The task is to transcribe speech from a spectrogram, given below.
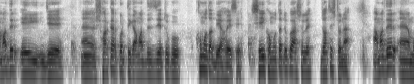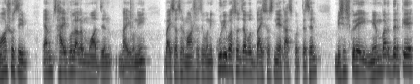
আমাদের এই যে সরকার কর্তৃক আমাদের যেটুকু ক্ষমতা দেওয়া হয়েছে, সেই ক্ষমতাটুকু আসলে যথেষ্ট না। আমাদের মহাসচিব এম সাইফুল আলম মোয়াজ্জেন ভাই, উনি বাইসসের মহাসচিব, উনি কুড়ি বছর যাবৎ বাইসস নিয়ে কাজ করতেছেন। বিশেষ করে এই মেম্বারদেরকে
